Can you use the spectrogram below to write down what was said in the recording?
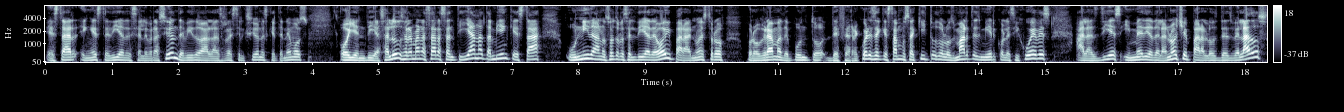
estar en este día de celebración debido a las restricciones que tenemos hoy en día. Saludos a la hermana Sara Santillana también que está unida a nosotros el día de hoy para nuestro programa de punto de fe. Recuerde que estamos aquí todos los martes, miércoles y jueves a las diez y media de la noche para los desvelados.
